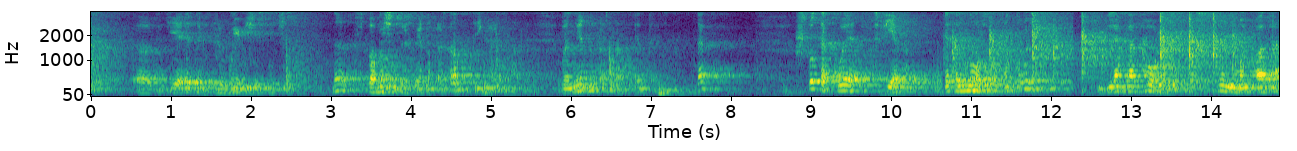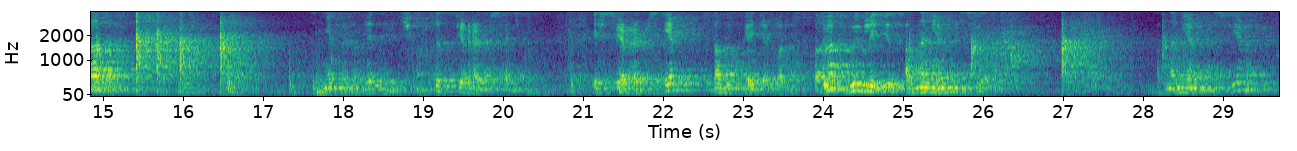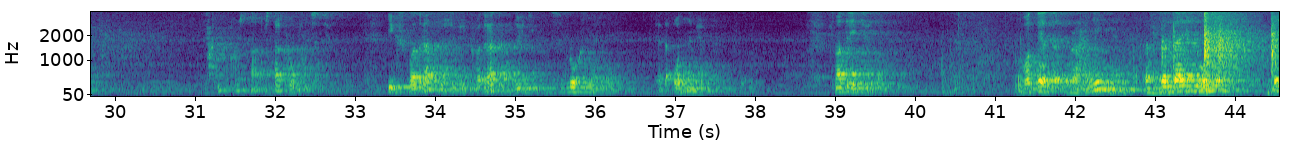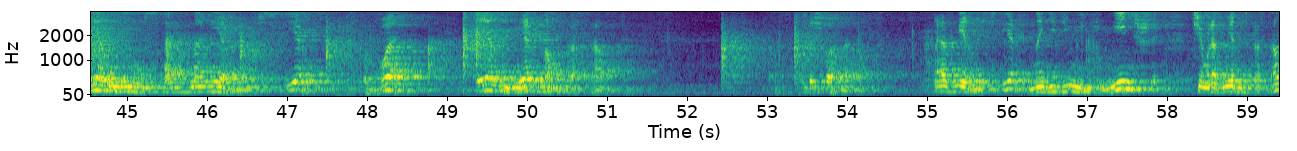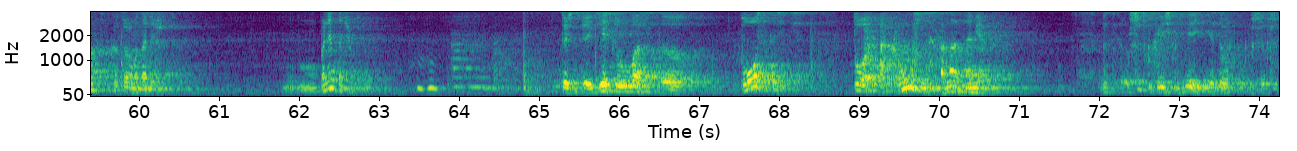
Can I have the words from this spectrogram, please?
э, где это любые вещественные числа. Да? В обычном трехмерном пространстве три координаты, в n-мерном пространстве n координаты. Так? Что такое сфера? Это множество точек, для которых сумма квадратов – это некоторая конкретная величина. Вот это сфера радиуса 1. Если сфера радиуса r, там будет стоять r квадрат. Как выглядит одномерная сфера? Одномерная сфера – просто-напросто окружность. x квадрат плюс y квадрат равно единице. Двухмерная. Это одномерная. Смотрите, вот это уравнение задает n минус одномерную сферу в n-мерном пространстве. Это очень важно. Размерность сферы на единицу меньше, чем размерность пространства, в котором она лежит. Понятно, о чем я То есть, э, если у вас э, плоскость, то окружность, она одномерная. Вот что такое количество измерений? Это вот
